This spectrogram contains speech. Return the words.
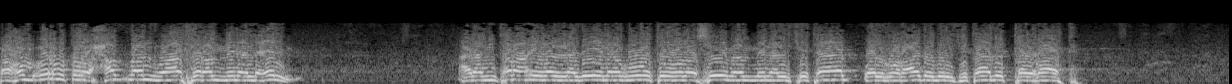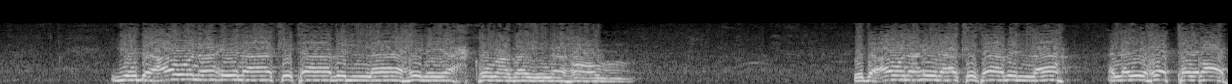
فهم أعطوا حظا وافرا من العلم. ألم تر إلى الذين أوتوا نصيبا من الكتاب والمراد بالكتاب التوراة؟ يدعون إلى كتاب الله ليحكم بينهم. يدعون إلى كتاب الله الذي هو التوراة.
